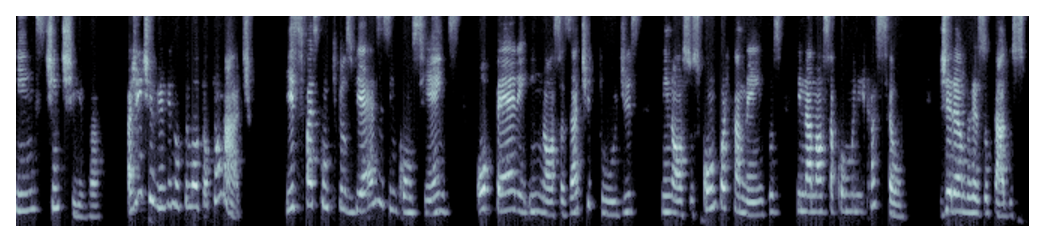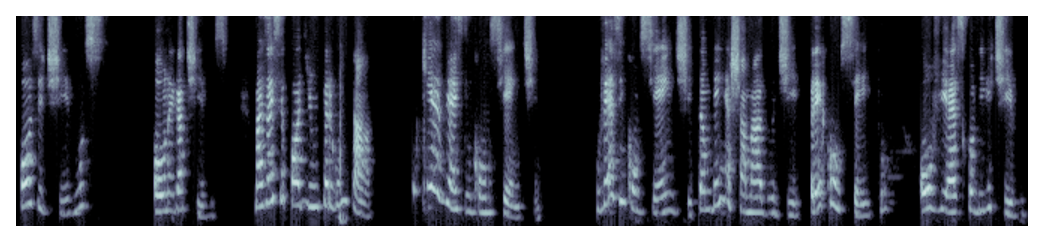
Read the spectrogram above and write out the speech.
e instintiva. A gente vive no piloto automático. Isso faz com que os vieses inconscientes operem em nossas atitudes, em nossos comportamentos e na nossa comunicação, gerando resultados positivos ou negativos. Mas aí você pode me perguntar: o que é viés inconsciente? O viés inconsciente também é chamado de preconceito ou viés cognitivo.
